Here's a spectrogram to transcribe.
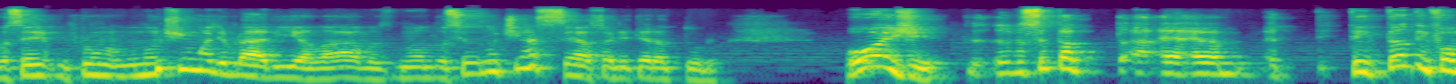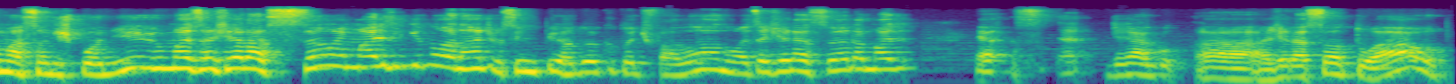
você não tinha uma livraria lá, você não tinha acesso à literatura. Hoje você tá, é, é, tem tanta informação disponível, mas a geração é mais ignorante. Você me perdoa que eu estou te falando, mas a geração era mais é, é a geração atual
